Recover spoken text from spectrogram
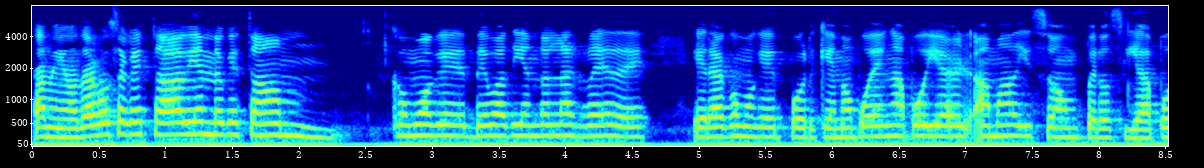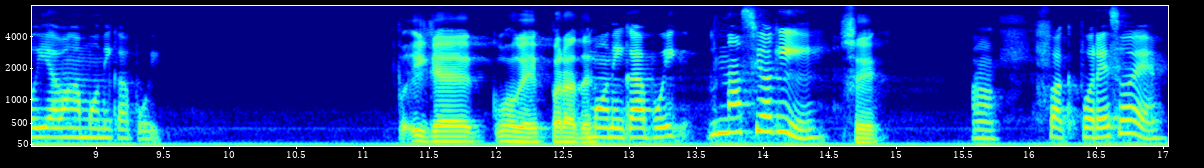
A mí otra cosa que estaba viendo que estaban como que debatiendo en las redes era como que por qué no pueden apoyar a Madison, pero sí apoyaban a Mónica Puig. Y que, ok, espérate. Mónica Puig nació aquí. Sí. Ah, fuck, por eso es.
